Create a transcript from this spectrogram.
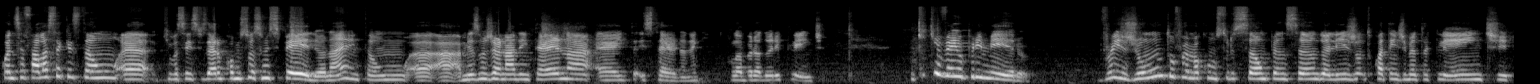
Quando você fala essa questão é, que vocês fizeram como se fosse um espelho, né? Então, a, a mesma jornada interna é externa, né? Colaborador e cliente. O que, que veio primeiro? Foi junto? Foi uma construção pensando ali junto com o atendimento a cliente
